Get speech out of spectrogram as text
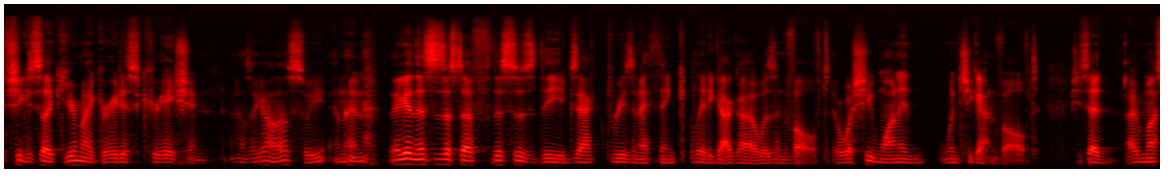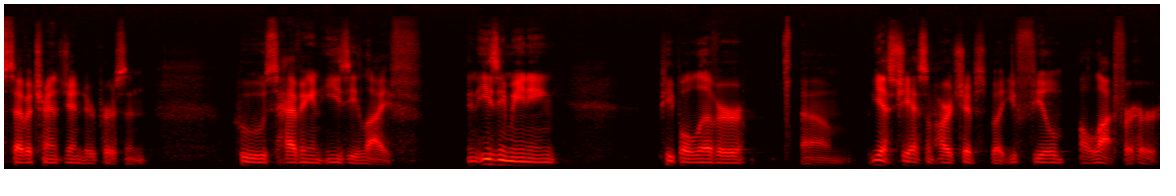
she's like, "You're my greatest creation," and I was like, "Oh, that's sweet." And then again, this is the stuff. This is the exact reason I think Lady Gaga was involved, or what she wanted when she got involved. She said, "I must have a transgender person who's having an easy life." An easy meaning people love her. Um, yes, she has some hardships, but you feel a lot for her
